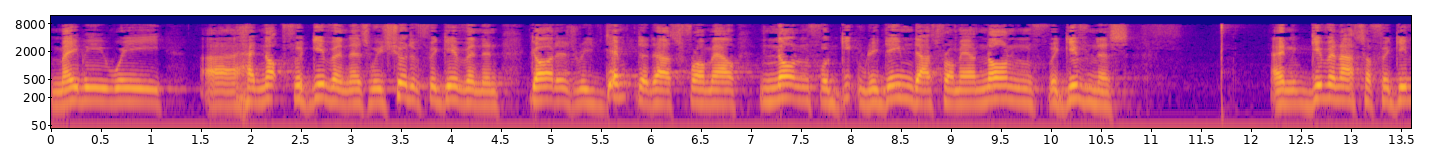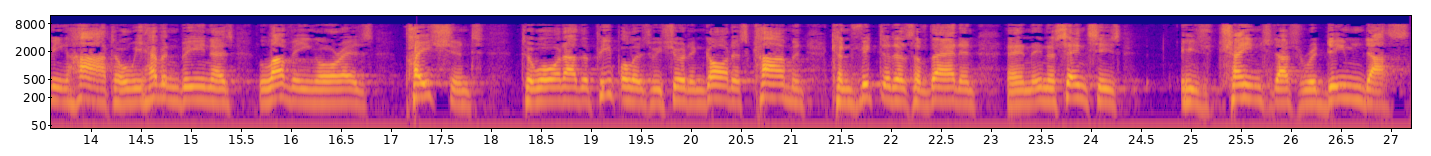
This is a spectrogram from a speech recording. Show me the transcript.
maybe we uh, had not forgiven as we should have forgiven, and God has redeemed us from our non redeemed us from our non forgiveness and given us a forgiving heart, or we haven't been as loving or as patient toward other people as we should, and God has come and convicted us of that, and, and in a sense, He's, He's changed us, redeemed us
